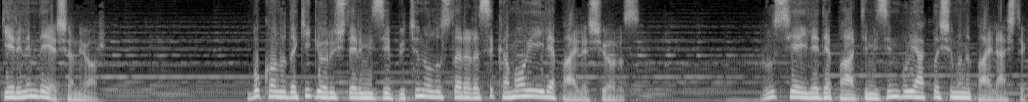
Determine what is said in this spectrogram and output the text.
gerilim de yaşanıyor. Bu konudaki görüşlerimizi bütün uluslararası kamuoyu ile paylaşıyoruz. Rusya ile de partimizin bu yaklaşımını paylaştık.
